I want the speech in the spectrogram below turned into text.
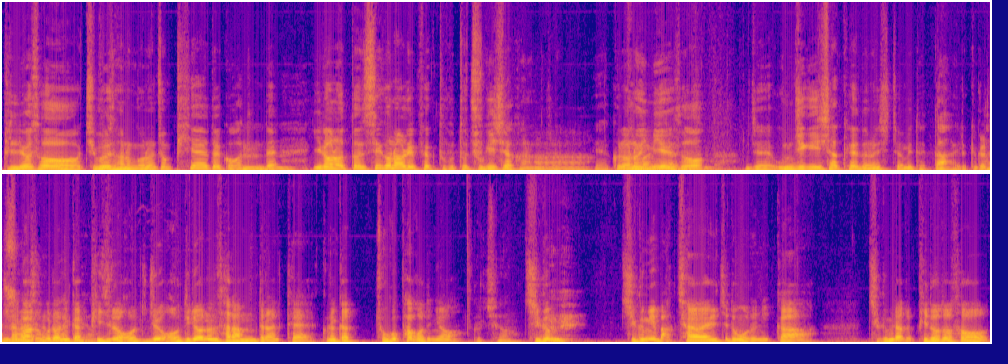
빌려서 집을 사는 거는 좀 피해야 될 것 같은데 음. 이런 어떤 시그널 이펙트부터 주기 시작하는 거죠. 아, 예, 그런 의미에서 알겠습니다. 이제 움직이기 시작해야 되는 시점이 됐다 이렇게 그러니까 판단하시는 추가로 그러니까. 빚을 얻으, 얻으려는 사람들한테 그러니까 조급하거든요. 그렇죠. 지금 지금이 막차일지도 모르니까 지금이라도 빚 얻어서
